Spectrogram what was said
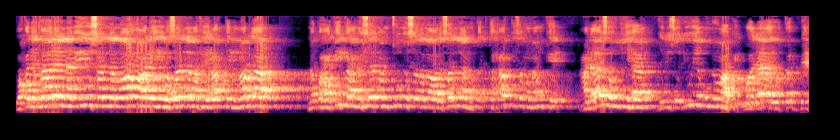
وقد قال النبي صلى الله عليه وسلم في حق المرأة نقو حقيقة عن السلام توقع صلى الله عليه وسلم تكتحق سمنامك على زوجها جلي زوجو يقوم واكي ولا يقبع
